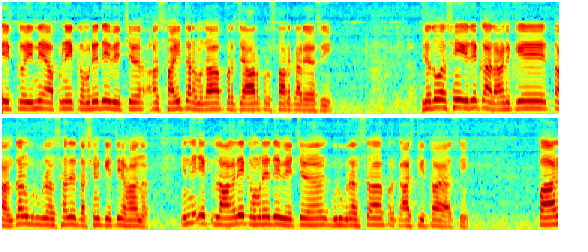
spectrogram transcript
ਇੱਕ ਇਹਨੇ ਆਪਣੇ ਕਮਰੇ ਦੇ ਵਿੱਚ ਅਸਾਈ ਧਰਮ ਦਾ ਪ੍ਰਚਾਰ ਪ੍ਰਸਾਰ ਕਰ ਰਿਹਾ ਸੀ। ਜਦੋਂ ਅਸੀਂ ਇਹਦੇ ਘਰ ਆਣ ਕੇ ਧੰਨ ਧੰਨ ਗੁਰੂ ਗ੍ਰੰਥ ਸਾਹਿਬ ਦੇ ਦਰਸ਼ਨ ਕੀਤੇ ਹਨ, ਇਹਨੇ ਇੱਕ ਲਾਗਲੇ ਕਮਰੇ ਦੇ ਵਿੱਚ ਗੁਰੂ ਗ੍ਰੰਥ ਸਾਹਿਬ ਪ੍ਰਕਾਸ਼ ਕੀਤਾ ਹੋਇਆ ਸੀ। ਪਰ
